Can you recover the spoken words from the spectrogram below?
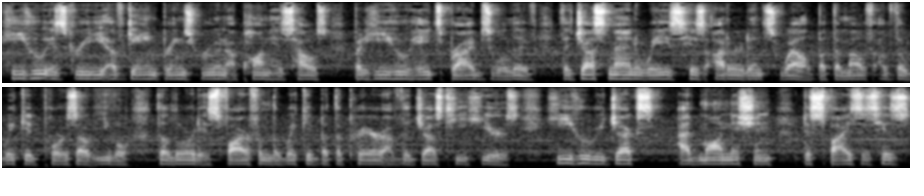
He who is greedy of gain brings ruin upon his house, but he who hates bribes will live. The just man weighs his utterance well, but the mouth of the wicked pours out evil. The Lord is far from the wicked, but the prayer of the just he hears. He who rejects admonition despises his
